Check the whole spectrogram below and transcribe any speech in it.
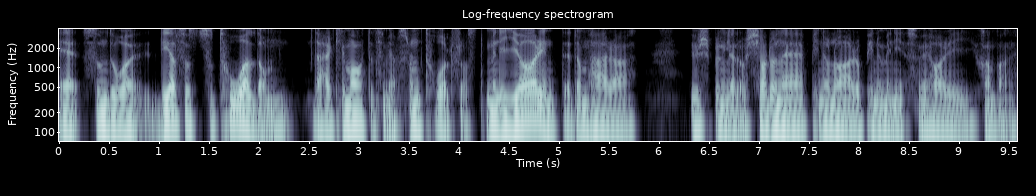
eh, som då, dels så, så tål de det här klimatet som gör så de tål frost, men det gör inte de här uh, ursprungliga då, Chardonnay, Pinot Noir och Pinot Meunier som vi har i Champagne.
